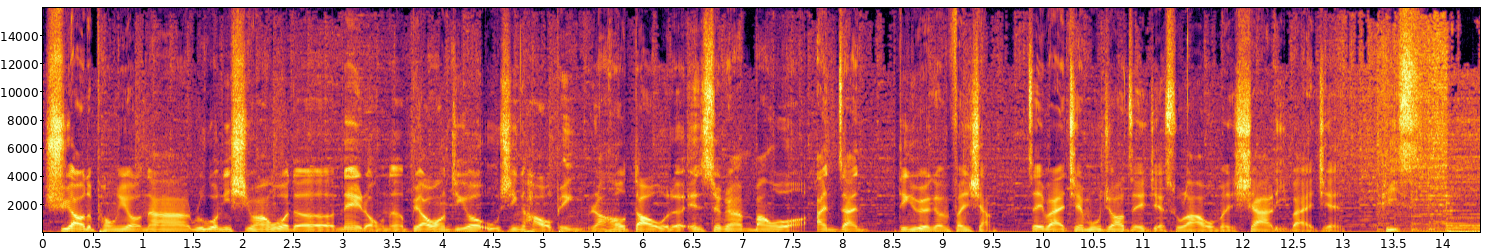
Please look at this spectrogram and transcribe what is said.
需要的朋友。那如果你喜欢我的内容呢，不要忘记给我五星好评，然后到我的 Instagram 帮我按赞、订阅跟分享。这一拜节目就到这里结束啦，我们下礼拜见，Peace。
